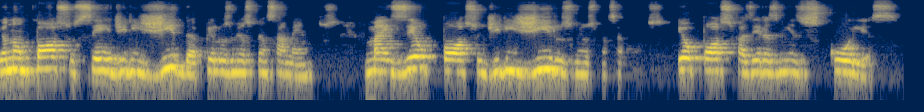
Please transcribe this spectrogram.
Eu não posso ser dirigida pelos meus pensamentos, mas eu posso dirigir os meus pensamentos. Eu posso fazer as minhas escolhas.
